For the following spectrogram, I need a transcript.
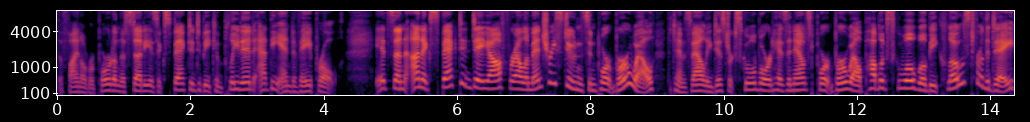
The final report on the study is expected to be completed at the end of April. It's an unexpected day off for elementary students in Port Burwell. The Thames Valley District School Board has announced Port Burwell Public School will be closed for the day.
